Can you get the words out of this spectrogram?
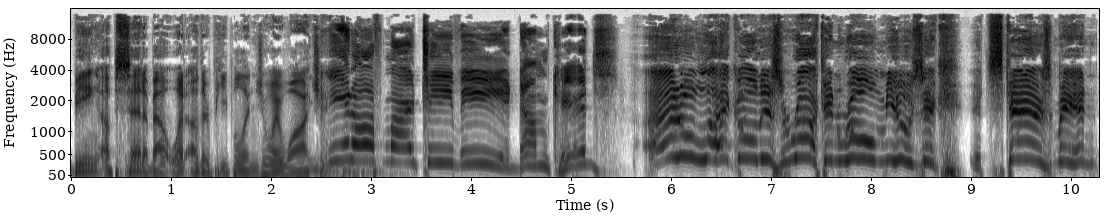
being upset about what other people enjoy watching. Get off my TV, you dumb kids. I don't like all this rock and roll music. It scares me and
